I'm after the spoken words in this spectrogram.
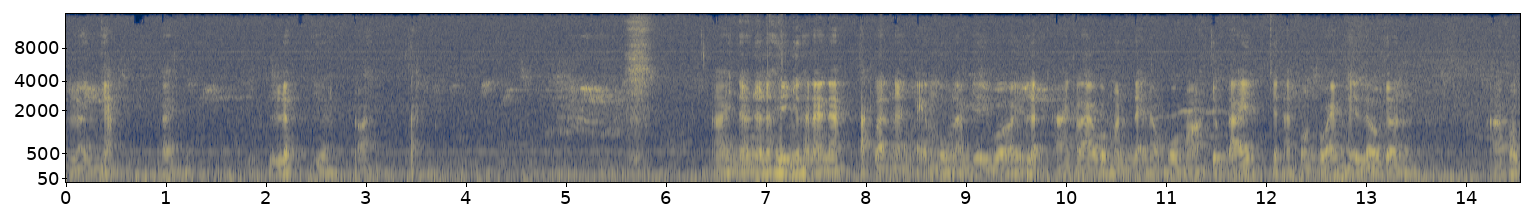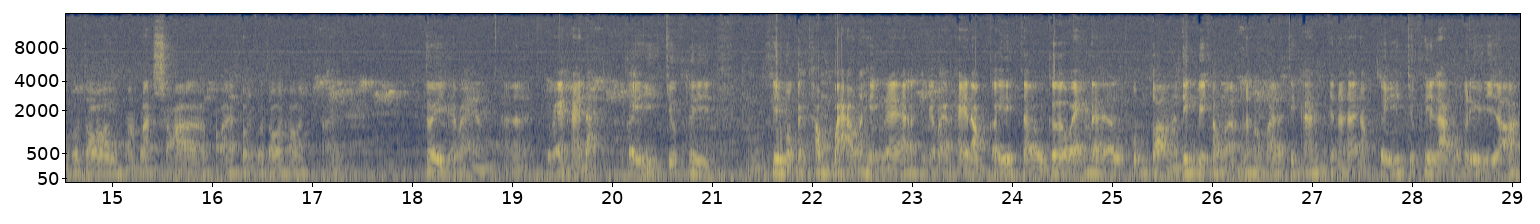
lời nhắc đây lịch gì đó rồi tắt. Đấy, nếu như nó hiện như thế này nè tắt lịch nè bạn muốn làm gì với lịch iCloud của mình để đồng bộ hóa trước đây trên iPhone của bạn thì lưu trên iPhone của tôi hoặc là xóa khỏi iPhone của tôi thôi. Đấy. tùy các bạn. À, các bạn hãy đọc kỹ trước khi khi một cái thông báo nó hiện ra thì các bạn hãy đọc kỹ. Tại vì cơ bản đây là cũng toàn là tiếng Việt không à nó không phải là tiếng Anh cho nên hãy đọc kỹ trước khi làm một cái điều gì đó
